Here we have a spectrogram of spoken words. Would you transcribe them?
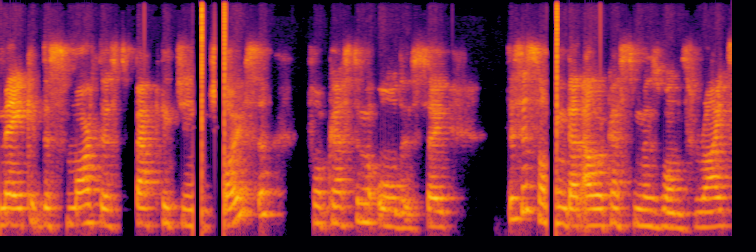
make the smartest packaging choice for customer orders. So this is something that our customers want, right?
